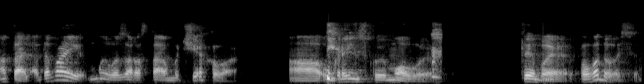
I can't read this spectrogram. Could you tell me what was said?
Наталь, а давай ми зараз ставимо Чехова українською мовою, ти би погодилася?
